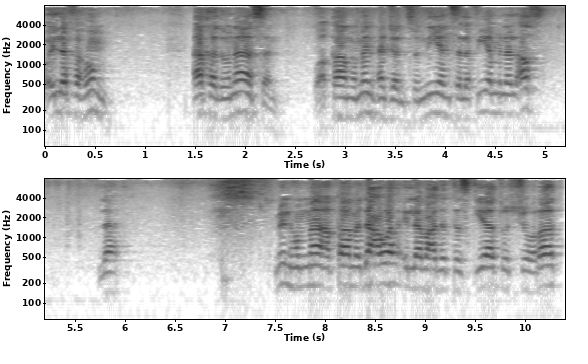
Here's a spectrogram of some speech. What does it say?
وإلا فهم أخذوا ناسا وأقاموا منهجا سنيا سلفيا من الأصل. لا. منهم ما أقام دعوة إلا بعد التزكيات والشهرات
